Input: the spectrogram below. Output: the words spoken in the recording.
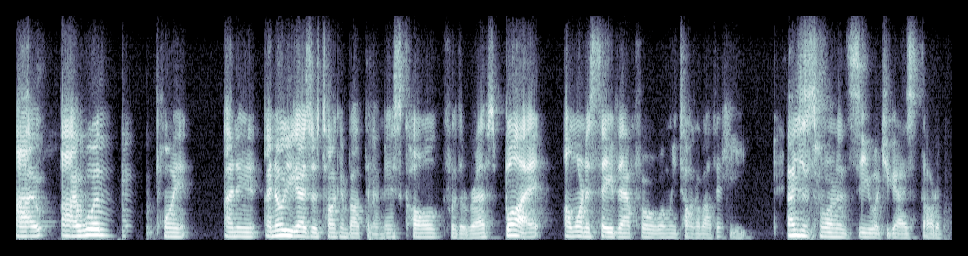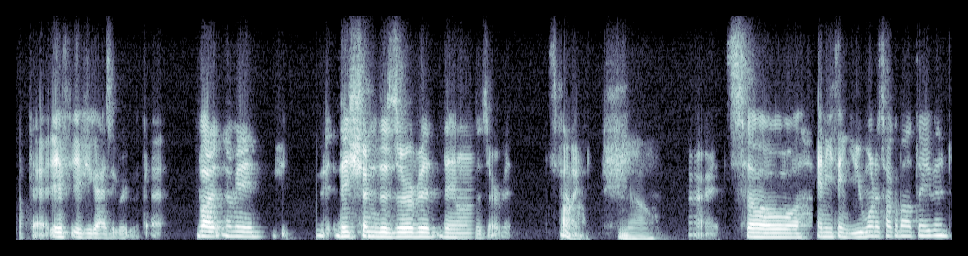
I I would point. I mean, I know you guys are talking about that missed call for the refs, but I want to save that for when we talk about the Heat. I just wanted to see what you guys thought about that, if if you guys agree with that. But I mean, they shouldn't deserve it. They don't deserve it. It's fine. No. no. All right. So, anything you want to talk about, David?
